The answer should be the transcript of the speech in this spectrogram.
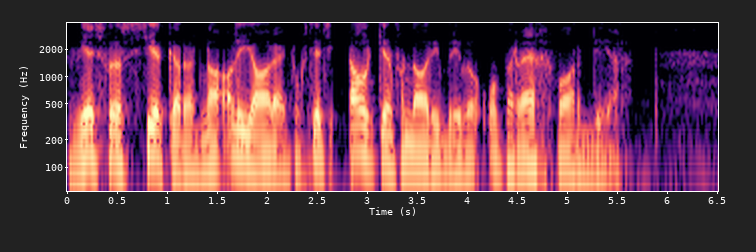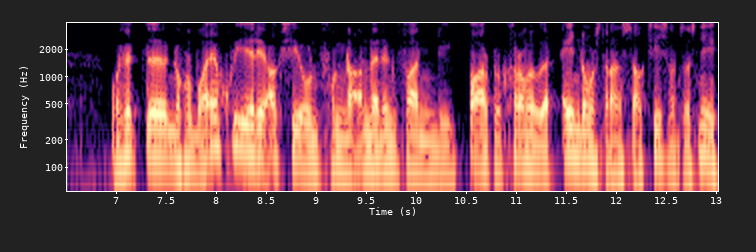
Wees verseker dat na al die jare ek nog steeds elkeen van daardie briewe opreg waardeer. Ons het uh, nog 'n baie goeie reaksie ontvang na aanleiding van die paar programme oor eiendomstransaksies wat ons nie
